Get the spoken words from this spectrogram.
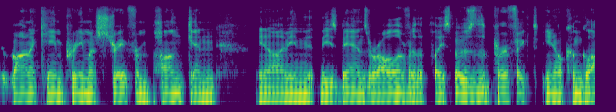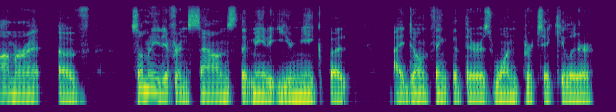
Nirvana came pretty much straight from punk, and you know, I mean, these bands were all over the place, but it was the perfect, you know, conglomerate of so many different sounds that made it unique. But I don't think that there is one particular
